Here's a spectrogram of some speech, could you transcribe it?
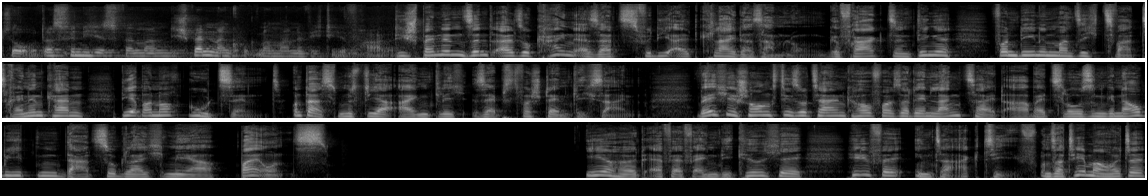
So, das finde ich ist, wenn man die Spenden anguckt, nochmal eine wichtige Frage. Die Spenden sind also kein Ersatz für die Altkleidersammlung. Gefragt sind Dinge, von denen man sich zwar trennen kann, die aber noch gut sind. Und das müsste ja eigentlich selbstverständlich sein. Welche Chance die sozialen Kaufhäuser den Langzeitarbeitslosen genau bieten, dazu gleich mehr bei uns. Ihr hört FFN die Kirche, Hilfe interaktiv. Unser Thema heute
